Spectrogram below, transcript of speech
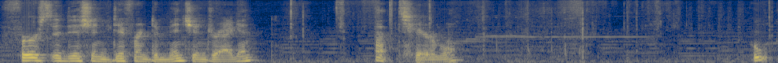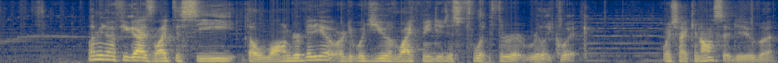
First edition Different Dimension Dragon. Not terrible. Ooh. Let me know if you guys like to see the longer video, or would you have liked me to just flip through it really quick? Which I can also do, but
